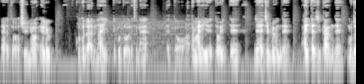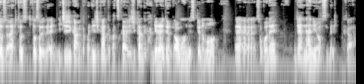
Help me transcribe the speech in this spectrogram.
えーと、収入を得ることではないってことをですね、えっと、頭に入れておいて、じゃあ自分で空いた時間で、もちろんそれは人人それぞれ1時間とか2時間とか使える時間で限られてるとは思うんですけども、えー、そこで、じゃあ何をすべきか、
